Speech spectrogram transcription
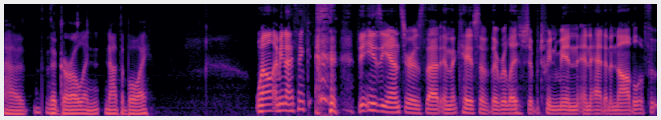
uh, the girl and not the boy? Well, I mean, I think the easy answer is that in the case of the relationship between Min and Ed in the novel, if, if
